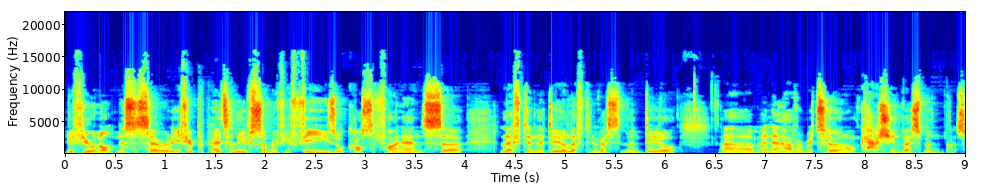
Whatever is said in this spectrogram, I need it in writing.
if you're not necessarily, if you're prepared to leave some of your fees or costs of finance uh, left in the deal, left invested in the deal, um, and have a return on cash investment, that's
